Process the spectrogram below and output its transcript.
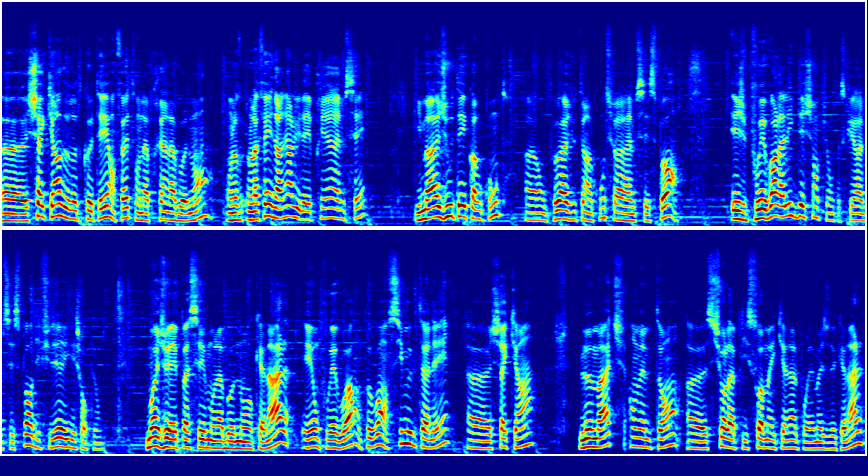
Euh, chacun de notre côté, en fait, on a pris un abonnement. On l'a fait l'année dernière, lui il avait pris RMC. Il m'a ajouté comme compte. Euh, on peut ajouter un compte sur RMC Sport et je pouvais voir la Ligue des Champions parce que RMC Sport diffusait la Ligue des Champions. Moi, je vais passer mon abonnement au canal et on pouvait voir, on peut voir en simultané euh, chacun le match en même temps sur l'appli soit MyCanal pour les matchs de canal,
